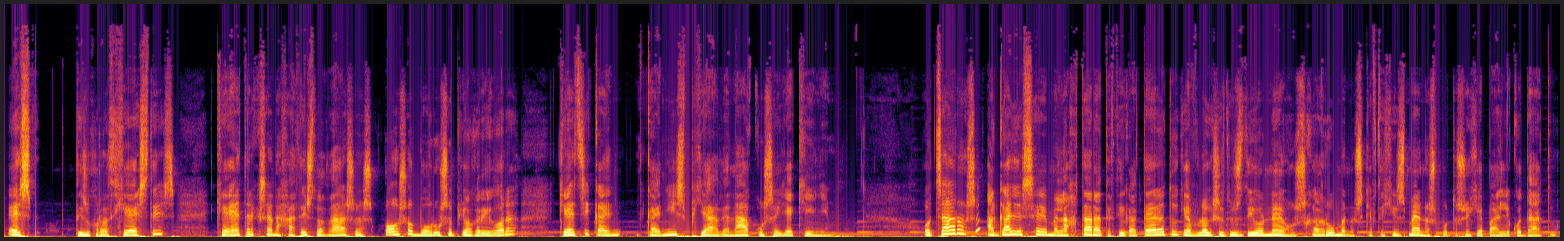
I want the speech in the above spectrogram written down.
Έσπε τις γροθιές της και έτρεξε να χαθεί στο δάσος όσο μπορούσε πιο γρήγορα και έτσι κα, κανείς πια δεν άκουσε για εκείνη. Ο Τσάρος αγκάλιασε με λαχτάρα τη θηγατέρα του και ευλόγησε τους δύο νέους, χαρούμενους και ευτυχισμένους που τους είχε πάλι κοντά του.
